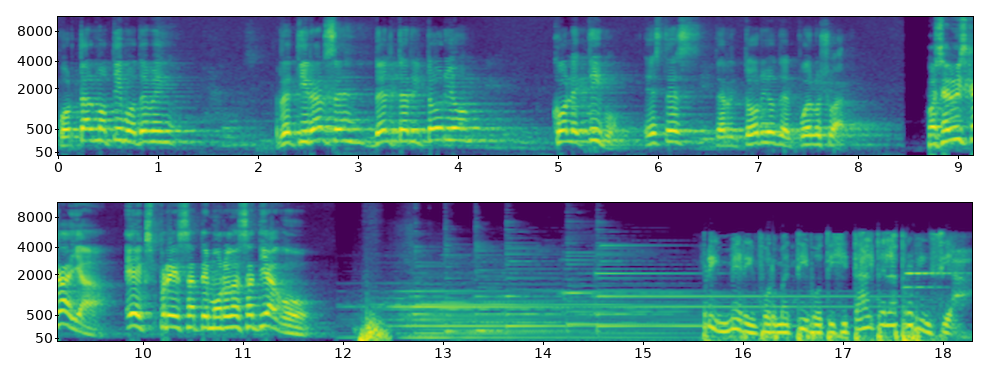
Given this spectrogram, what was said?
Por tal motivo deben retirarse del territorio colectivo. Este es territorio del pueblo Shuar. José Luis Jaya, Expresa Temorona Santiago. Primer informativo digital de la provincia.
